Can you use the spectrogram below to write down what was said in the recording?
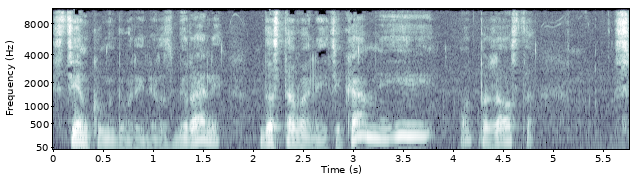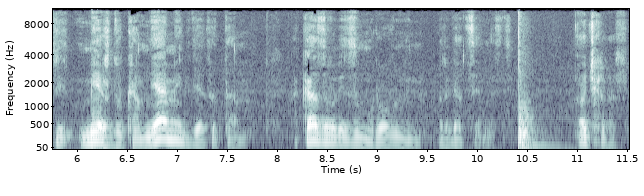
стенку, мы говорили, разбирали, доставали эти камни и вот, пожалуйста, между камнями где-то там оказывались замурованными драгоценности. Очень хорошо.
